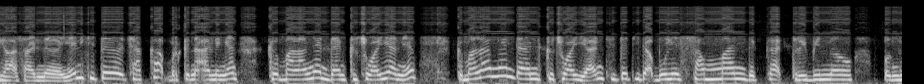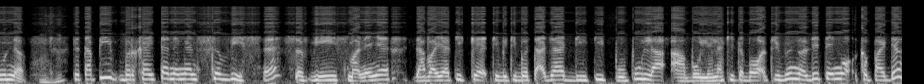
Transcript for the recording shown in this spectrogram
pihak sana. Yang ini kita cakap berkenaan dengan kemalangan dan kecuaian ya. Kemalangan dan kecuaian kita tidak boleh saman dekat tribunal pengguna. Uh-huh. Tetapi berkaitan dengan servis, eh, servis maknanya dah bayar tiket tiba-tiba tak jadi tipu pula, ah bolehlah kita bawa tribunal. Dia tengok kepada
